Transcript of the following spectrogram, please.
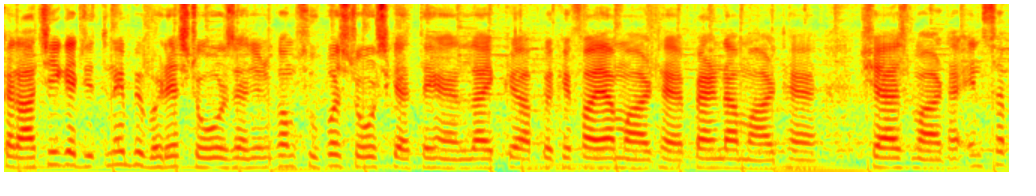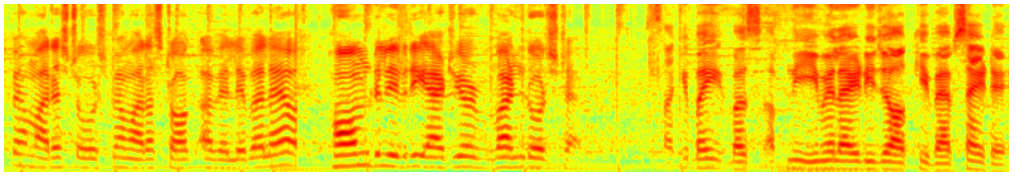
कराची के जितने भी बड़े स्टोर्स हैं जिनको हम सुपर स्टोर्स कहते हैं लाइक आपका किफ़ाया मार्ट है पैंडा मार्ट है शैज मार्ट है इन सब पे हमारे स्टोर्स पे हमारा स्टॉक अवेलेबल है। Home delivery at your one doorstep Saqib भाई बस अपनी ईमेल आईडी जो आपकी वेबसाइट है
